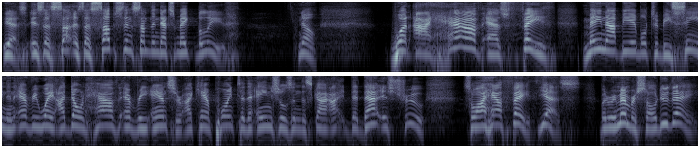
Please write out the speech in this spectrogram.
Yes. Is a, is a substance something that's make believe? No. What I have as faith may not be able to be seen in every way. I don't have every answer. I can't point to the angels in the sky. I, that, that is true. So I have faith, yes. But remember, so do they.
